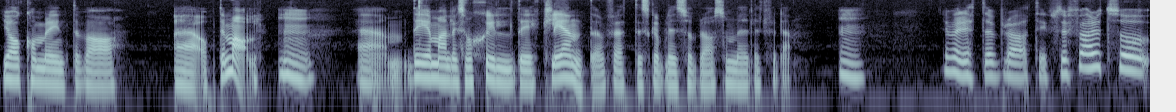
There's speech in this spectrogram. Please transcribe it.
jag kommer inte vara eh, optimal. Mm. Um, det är man liksom skyldig klienten för att det ska bli så bra som möjligt för den. Mm. Det var jättebra tips. För förut så,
